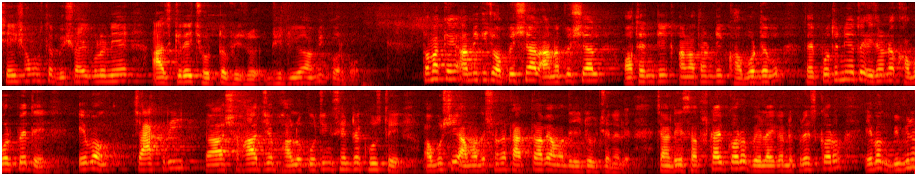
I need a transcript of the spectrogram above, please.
সেই সমস্ত বিষয়গুলো নিয়ে আজকের এই ছোট্ট ভিডিও ভিডিও আমি করব। তোমাকে আমি কিছু অফিসিয়াল আনঅফিসিয়াল অথেন্টিক আনঅথেন্টিক খবর দেবো। তাই প্রতিনিয়ত এই ধরনের খবর পেতে এবং চাকরি সাহায্যে, ভালো কোচিং সেন্টার খুঁজতে অবশ্যই আমাদের সঙ্গে থাকতে হবে আমাদের ইউটিউব চ্যানেলে চ্যানেলটিকে সাবস্ক্রাইব করো বেল আইকনটি প্রেস করো এবং বিভিন্ন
